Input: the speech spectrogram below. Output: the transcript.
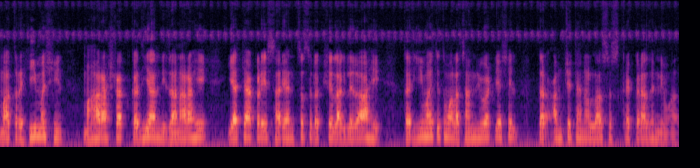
मात्र ही मशीन महाराष्ट्रात कधी आणली जाणार आहे याच्याकडे साऱ्यांचंच लक्ष लागलेलं आहे. तर ही माहिती तुम्हाला चांगली वाटली असेल तर आमच्या चॅनलला सबस्क्राईब करा. धन्यवाद.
